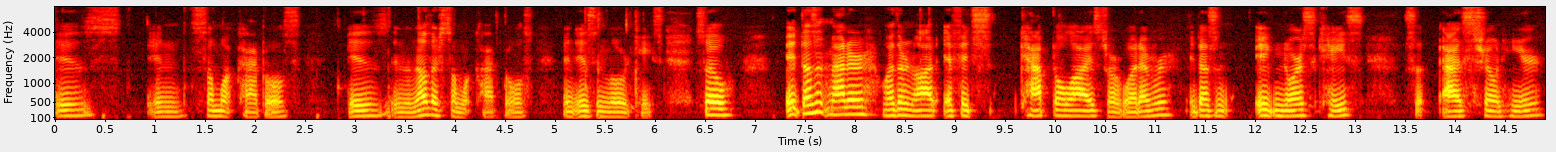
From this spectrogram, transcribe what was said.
is, in somewhat capitals, is in another somewhat capitals, and is in lowercase. So it doesn't matter whether or not if it's capitalized or whatever. It doesn't ignores case so, as shown here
